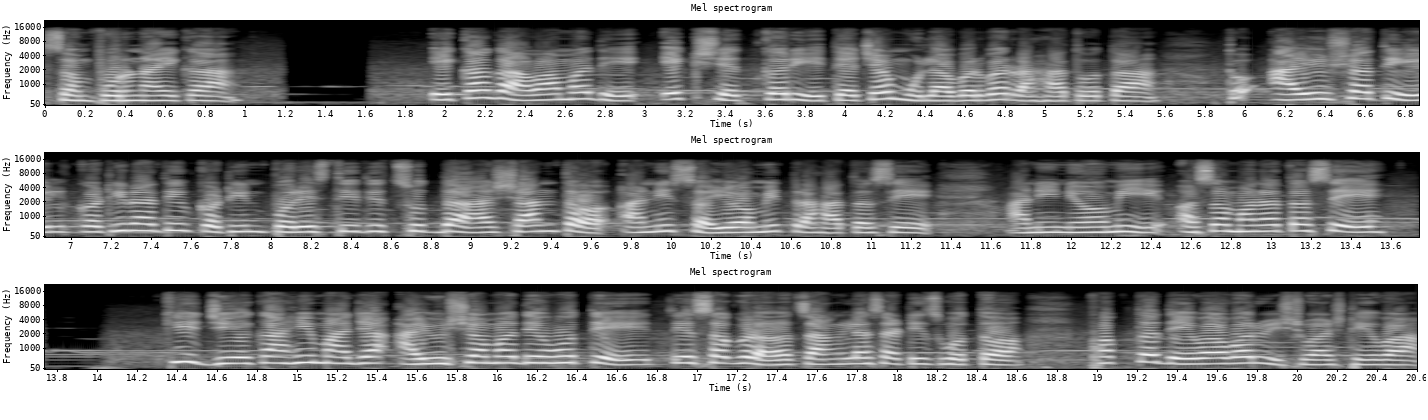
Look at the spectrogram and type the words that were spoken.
संपूर्ण ऐका. एका गावामध्ये एक शेतकरी त्याच्या मुलाबरोबर राहत होता. तो आयुष्यातील कठीणातील कठीण परिस्थितीत सुद्धा शांत आणि संयमित राहत असे आणि नेहमी असं म्हणत असे की जे काही माझ्या आयुष्यामध्ये होते ते सगळं चांगल्यासाठीच होतं. फक्त देवावर विश्वास ठेवा.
